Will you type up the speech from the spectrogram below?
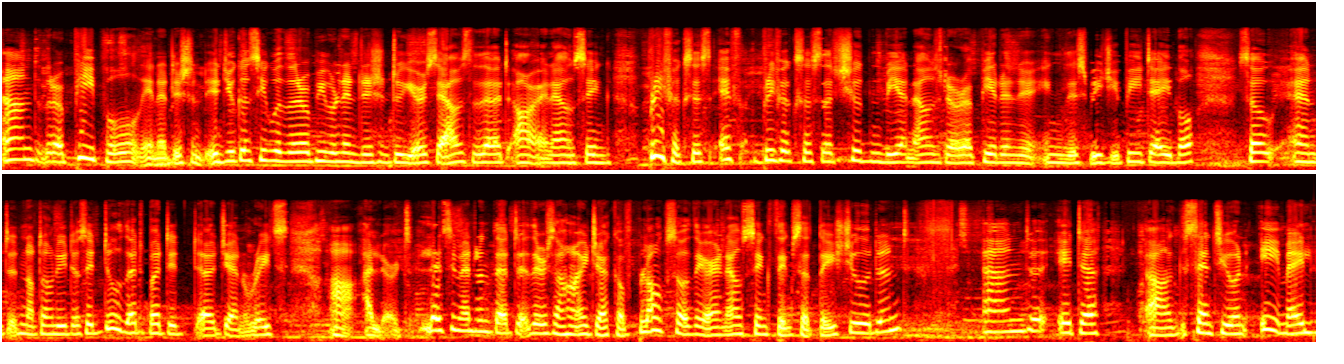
And there are people, in addition, you can see whether there are people in addition to yourselves that are announcing prefixes. If prefixes that shouldn't be announced are appear in, in this BGP table. So, and not only does it do that, but it uh, generates uh, alerts. Let's imagine that there's a hijack of blocks, so they're announcing things that they shouldn't, and it uh, uh sends you an email,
